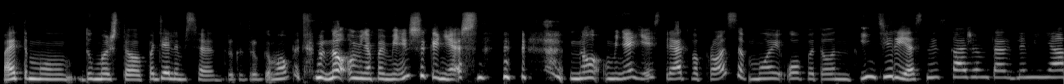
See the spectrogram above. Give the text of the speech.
Поэтому думаю, что поделимся друг с другом опытом. Но у меня поменьше, конечно. Но у меня есть ряд вопросов. Мой опыт, он интересный, скажем так, для меня.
